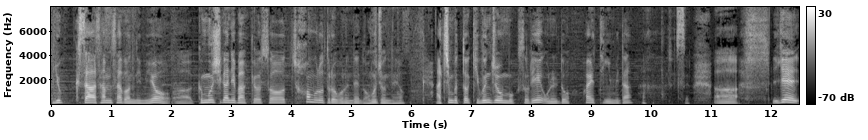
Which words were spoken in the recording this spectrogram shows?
6434번 님이요. 어, 근무 시간이 바뀌어서 처음으로 들어보는데 너무 좋네요. 아침부터 기분 좋은 목소리 오늘도 화이팅입니다. 좋어요. 아 이게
